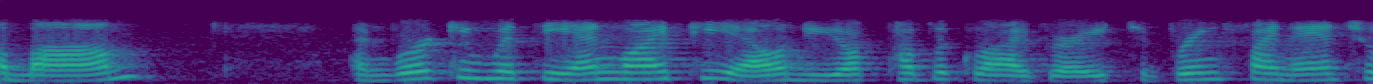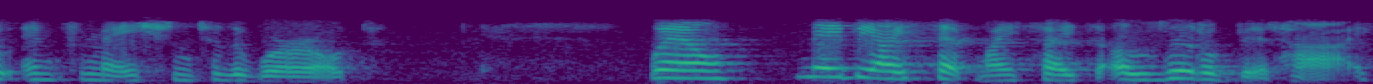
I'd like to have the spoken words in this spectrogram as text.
a mom, and working with the NYPL, New York Public Library, to bring financial information to the world. Well, maybe I set my sights a little bit high.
